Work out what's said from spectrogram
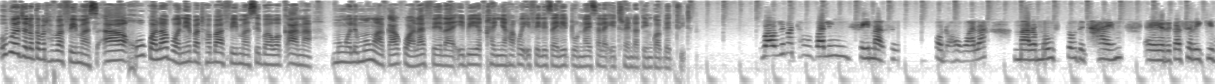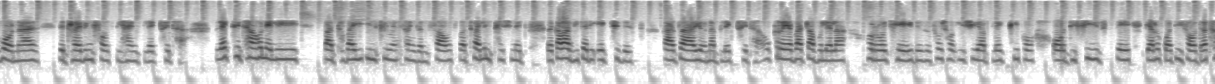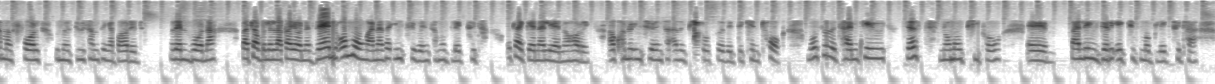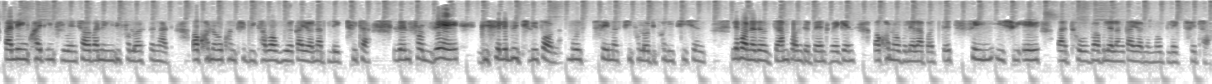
o bua jalo ka batho ba ba famous. A go kwala bone batho ba ba famous bawa kana. Mongwe le mongwe a ka kwala fela e be kgang ya gagwe e feletsa e le tonna e sala e trenda teng kwa black twitter. Well le batho ba leng famous kgona go ngwala mara most of the time eh re ka se re ke bona the driving force behind black twitter. Black twitter go ne le batho ba influencing themselves batho ba leng passionate re ka ba bitsa di-activists ka tsa yona black twitter. O kry-e ba tla bolela gore okay there's a social issue ya black people or disease tse di a re kwatisa or data must fall we must do something about it. Then bona ba tla bolela ka yone then o mongwe another influencer mo black twitter o tla kena le ena gore a kgone influence other people so that they can talk. Most of the time ke just normal people um ba leng very active mo black twitter ba leng quite influential ba neng le di-followers tse ngata. Ba kgone go contributor ba bue ka yona black twitter. Then from there di-celebrity le tsona most famous people or di-politicians le bona they'll jump on the bandwagon. Ba kgone go bolela about that same issue e batho ba bolelang ka yone mo black twitter.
